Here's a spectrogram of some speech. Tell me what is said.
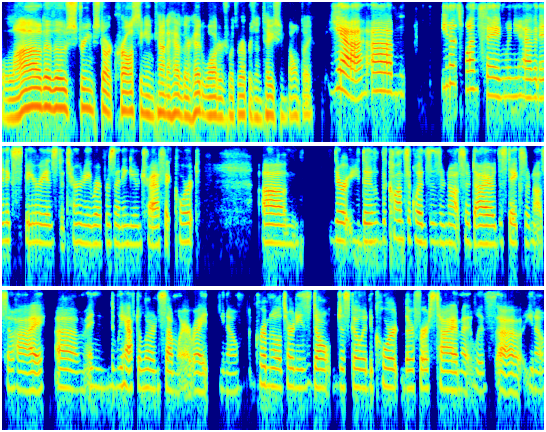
A lot of those streams start crossing and kind of have their headwaters with representation, don't they? Yeah. Um, you know, it's one thing when you have an inexperienced attorney representing you in traffic court um, there the, the consequences are not so dire the stakes are not so high um, and we have to learn somewhere right? You know criminal attorneys don't just go into court their first time with uh, you know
